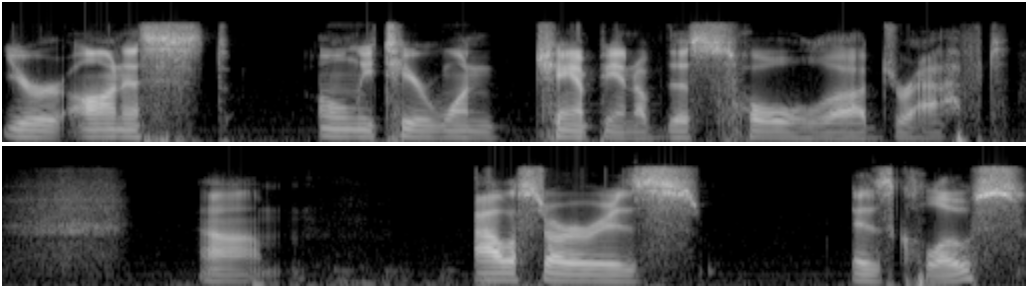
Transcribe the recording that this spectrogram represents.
your honest only tier one champion of this whole uh, draft. Um, Alistar is is close.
